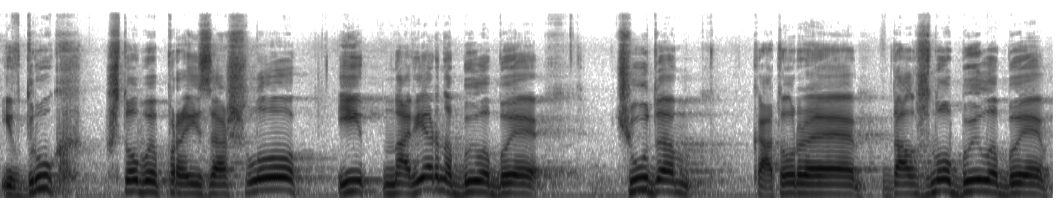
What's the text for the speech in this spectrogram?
и вдруг, что бы произошло, и, наверное, было бы чудом, которое должно было бы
